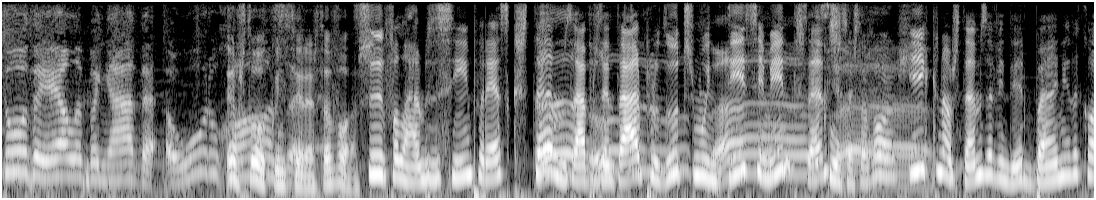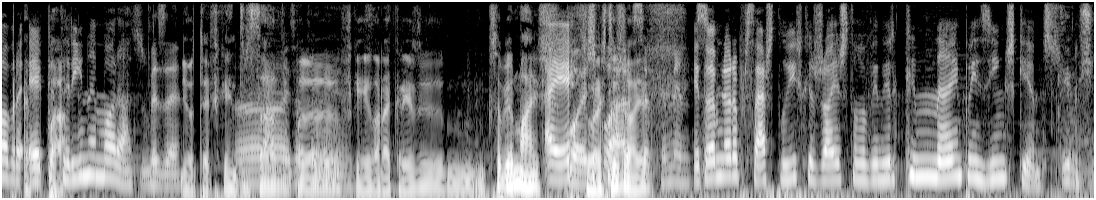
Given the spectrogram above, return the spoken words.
Toda ela banhada a ouro rosa. Eu estou a conhecer esta voz. Se falarmos assim, parece que estamos a apresentar produtos muitíssimo interessantes. Conheço esta voz. E que não estamos a vender banha da cobra. É Epá. Catarina Morazo. Pois é. Eu até fiquei interessado Ah, para. Fiquei agora a querer hum, saber mais Ah, é? Pois, sobre esta claro, joia. certamente. Então é melhor apressar-te, Luís, que as joias estão a vender que nem pãezinhos quentes. Temos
